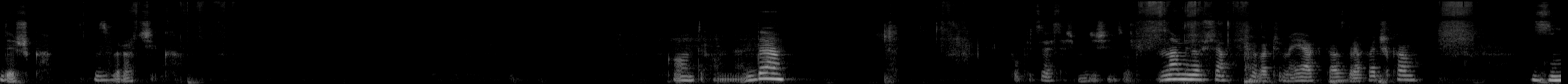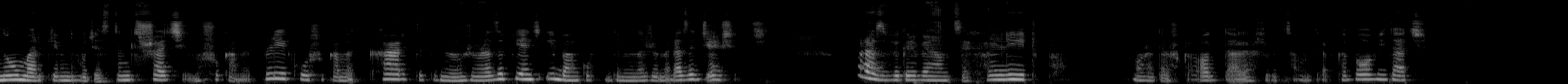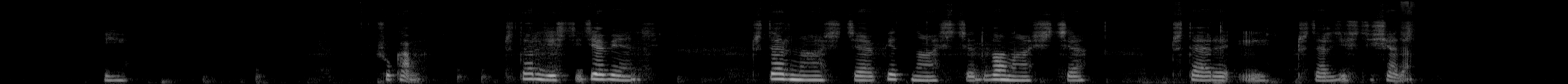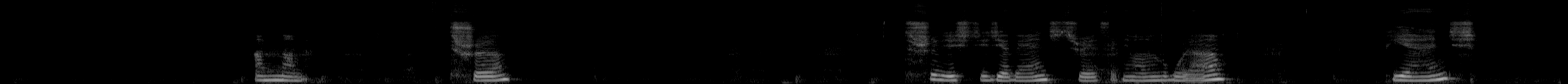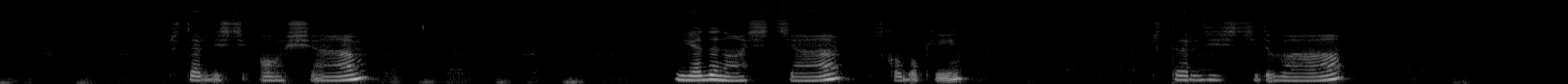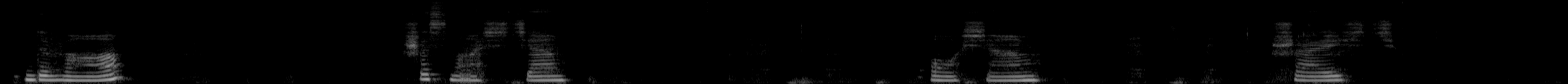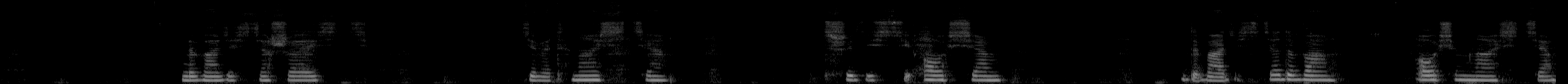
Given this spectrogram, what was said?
Dyszka, zwrocik. Kontrolne D. Póki co jesteśmy 10 zł na minusie. Zobaczymy jak ta zdrapeczka z numerkiem 23. Szukamy pliku, szukamy karty, wtedy mnożymy razy 5 i banku, wtedy mnożymy razy 10. Oraz wygrywających liczb. Może troszkę oddalę, żeby całą zdrapkę było widać. I szukamy. 49, 14, 15, 12, 4 i 47. A mamy 3, 39, 3 jest jak nie mamy w ogóle, 5, 48, 11, wszystko boki, 42, 2, 16, 8, 6, 26, 19, 38, 22, 18,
